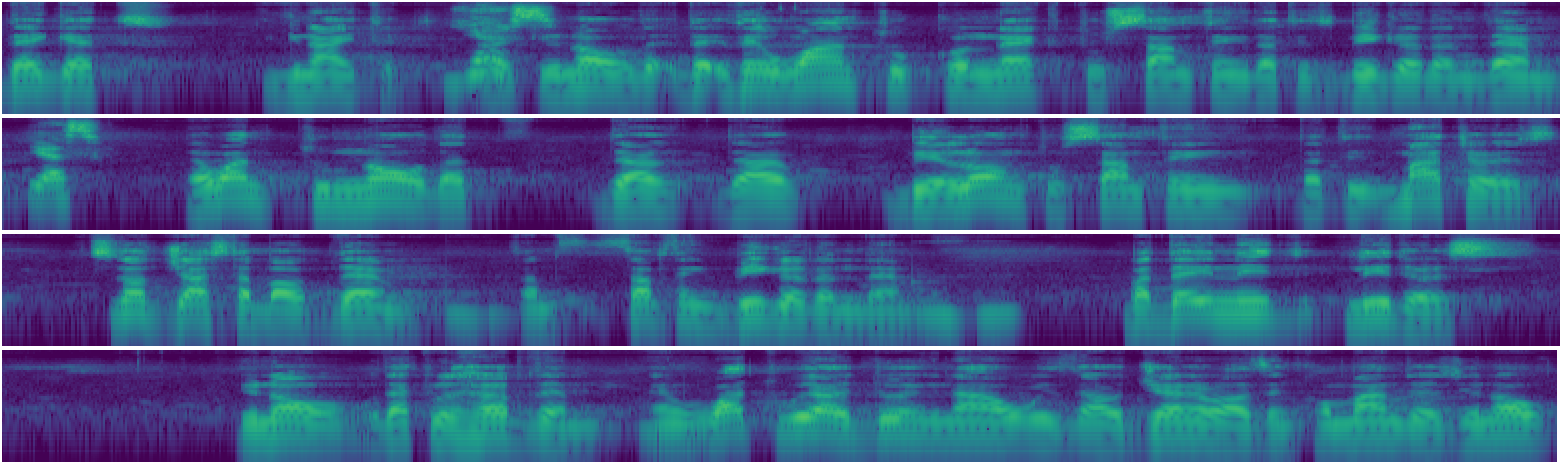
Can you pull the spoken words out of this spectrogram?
they get ignited. Yes. Like, you know, they, they want to connect to something that is bigger than them. Yes. They want to know that they, are, they are belong to something that matters. It's not just about them, mm-hmm. some, something bigger than them. Mm-hmm. But they need leaders, you know, that will help them. And what we are doing now with our generals and commanders, you know,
